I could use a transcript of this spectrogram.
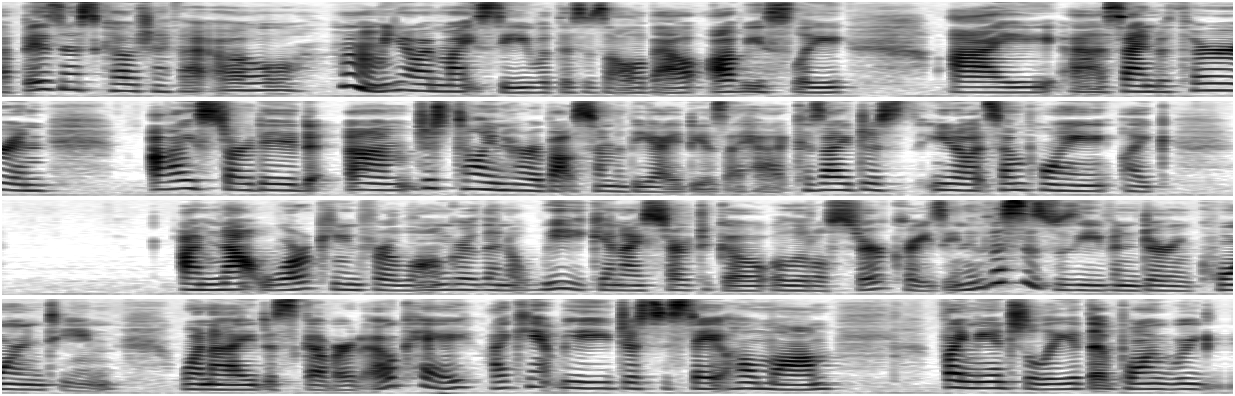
a business coach. And I thought, oh, hmm, you know, I might see what this is all about. Obviously, I uh, signed with her and I started um, just telling her about some of the ideas I had because I just, you know, at some point, like, I'm not working for longer than a week and I start to go a little stir crazy. And this was even during quarantine when I discovered, okay, I can't be just a stay at home mom. Financially, at that point, we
